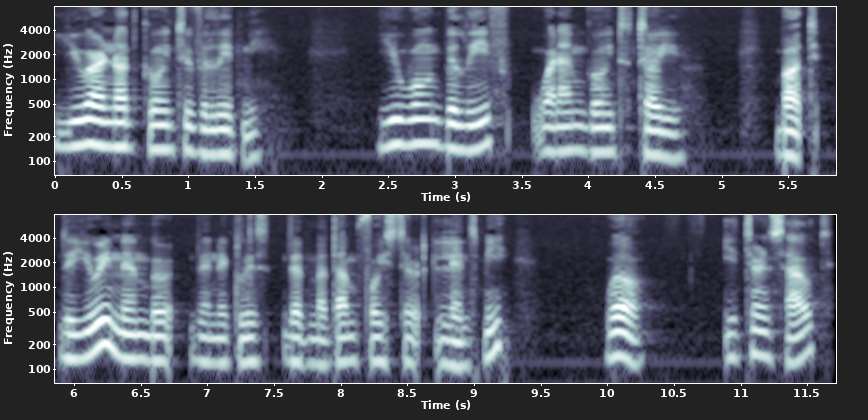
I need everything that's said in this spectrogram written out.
You are not going to believe me. You won't believe what I'm going to tell you. But do you remember the necklace that Madame Forestier lent me? Well, it turns out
